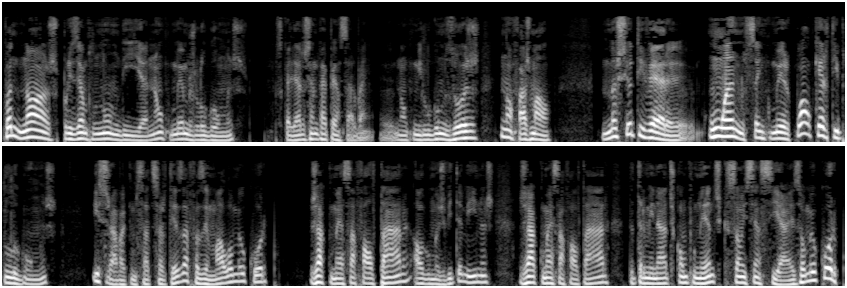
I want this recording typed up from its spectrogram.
quando nós, por exemplo, num dia não comemos legumes, se calhar a gente vai pensar, bem, não comi legumes hoje, não faz mal. Mas se eu tiver um ano sem comer qualquer tipo de legumes, isso já vai começar de certeza a fazer mal ao meu corpo. Já começa a faltar algumas vitaminas, já começa a faltar determinados componentes que são essenciais ao meu corpo.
